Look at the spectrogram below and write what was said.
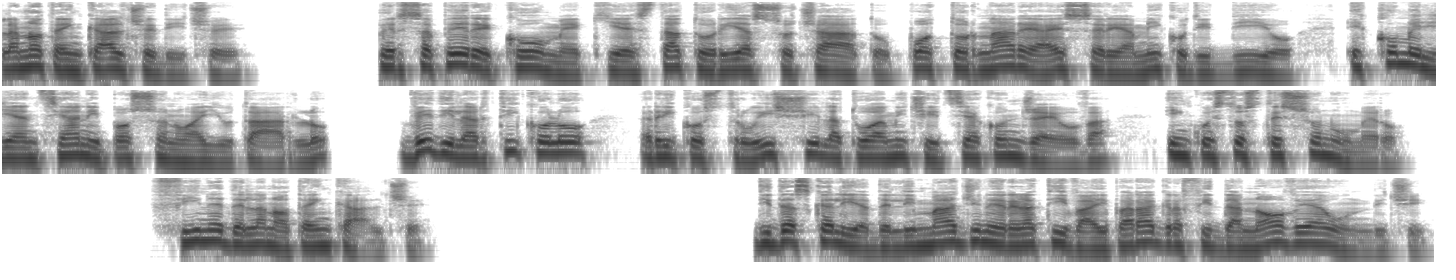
La nota in calce dice per sapere come chi è stato riassociato può tornare a essere amico di Dio e come gli anziani possono aiutarlo, vedi l'articolo Ricostruisci la tua amicizia con Geova in questo stesso numero. Fine della nota in calce. Didascalia dell'immagine relativa ai paragrafi da 9 a 11.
